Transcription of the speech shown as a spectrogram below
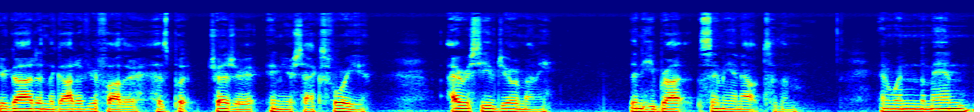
Your God and the God of your father has put treasure in your sacks for you. I received your money. Then he brought Simeon out to them. And when the man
